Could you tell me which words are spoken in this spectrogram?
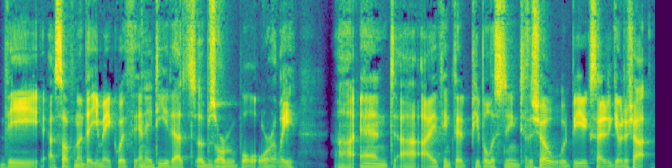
the uh, supplement that you make with NAD that's absorbable orally. Uh, and uh, I think that people listening to the show would be excited to give it a shot.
